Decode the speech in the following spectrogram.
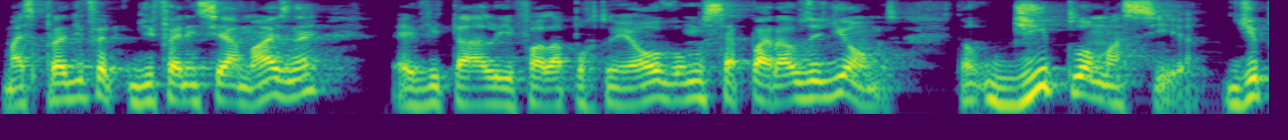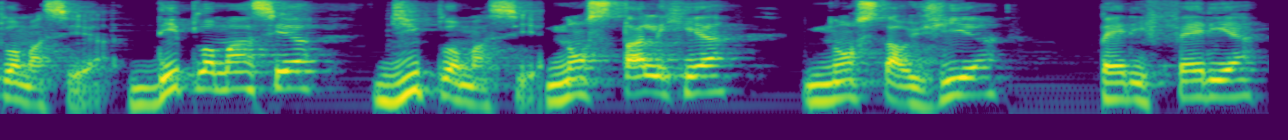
Mas para difer diferenciar mais, né? Evitar ali falar portunhol, vamos separar os idiomas. Então, diplomacia, diplomacia, diplomacia, diplomacia. Nostalgia, nostalgia, periferia,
